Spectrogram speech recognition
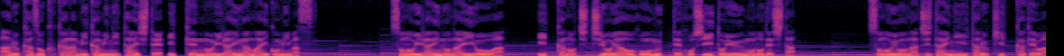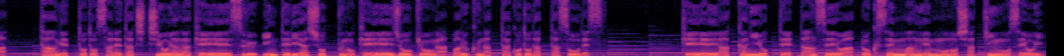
ある家族から三上に対して一件の依頼が舞い込みます。その依頼の内容は、一家の父親を葬ってほしいというものでした。そのような事態に至るきっかけは、ターゲットとされた父親が経営するインテリアショップの経営状況が悪くなったことだったそうです。経営悪化によって男性は6000万円もの借金を背負い、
